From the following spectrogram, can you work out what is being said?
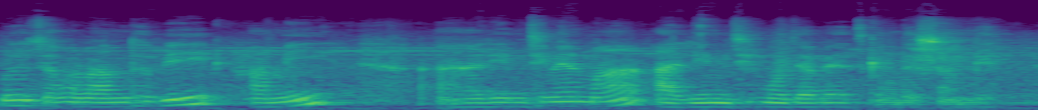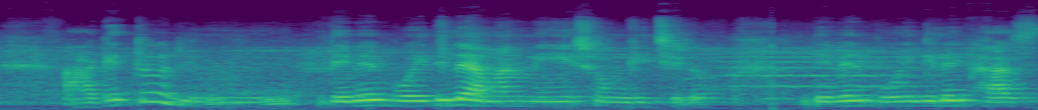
বুঝেছ? আমার বান্ধবী, আমি রিমঝিমের মা আর রিমঝিমও যাবে আজকে আমাদের সঙ্গে। আগে তো দেবের বই দিলে আমার মেয়ে সঙ্গী ছিল। দেবের বই দিলেই ফার্স্ট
